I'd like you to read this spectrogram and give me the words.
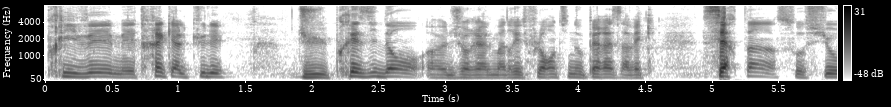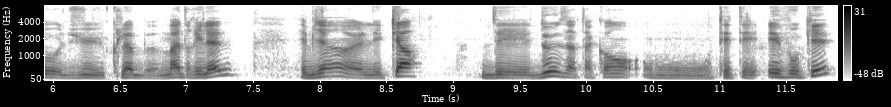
privée mais très calculée du président euh, du Real Madrid, Florentino Pérez, avec certains sociaux du club madrilène, eh bien, euh, les cas des deux attaquants ont été évoqués.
